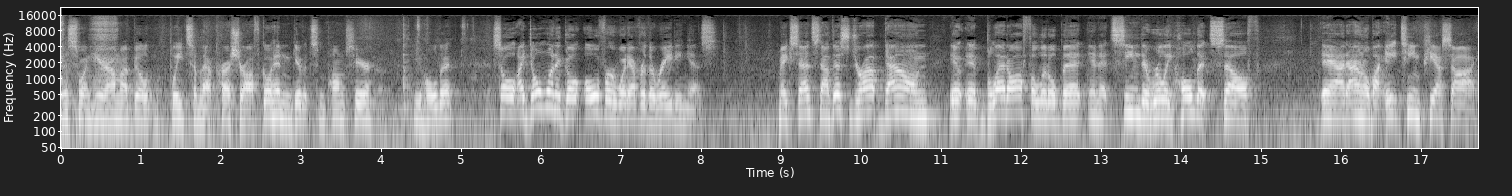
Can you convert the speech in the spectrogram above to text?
This one here, I'm gonna build bleed some of that pressure off. Go ahead and give it some pumps here. You hold it. So I don't want to go over whatever the rating is. Make sense? Now this dropped down, it, it bled off a little bit, and it seemed to really hold itself at I don't know about 18 psi.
